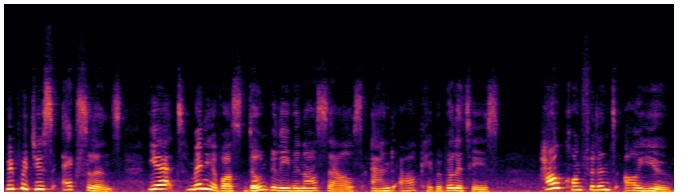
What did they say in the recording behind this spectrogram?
we produce excellence, yet many of us don't believe in ourselves and our capabilities. How confident are you?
